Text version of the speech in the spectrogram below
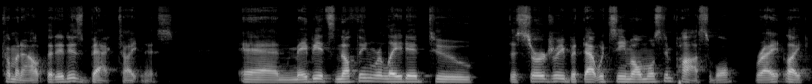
coming out that it is back tightness. And maybe it's nothing related to the surgery, but that would seem almost impossible, right? Like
